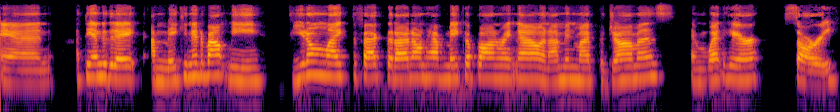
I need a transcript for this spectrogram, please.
And at the end of the day, I'm making it about me. If you don't like the fact that I don't have makeup on right now and I'm in my pajamas and wet hair, sorry.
